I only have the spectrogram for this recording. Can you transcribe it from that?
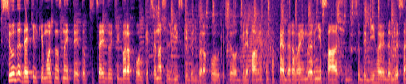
всюди, де тільки можна знайти. Тобто це йдуть і барахолки, це наші львівські йдуть барахолки, це от біля пам'ятника Федорова, і Вернісаж, сюди бігаю, дивлюся.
